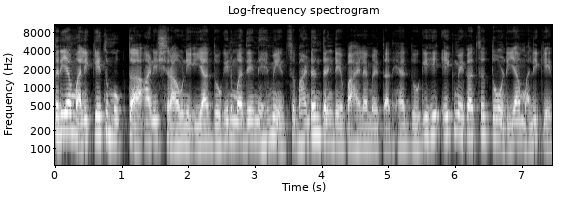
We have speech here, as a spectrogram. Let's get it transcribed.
तर या मालिकेत मुक्ता आणि श्रावणी या दोघींमध्ये नेहमीच भांडणतंडे पाहायला मिळतात. ह्या दोघीही एकमेकाचं तोंड या मालिकेत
